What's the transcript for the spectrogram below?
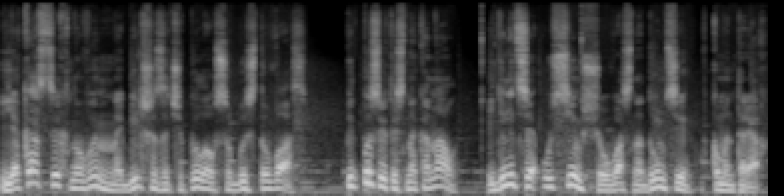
Яка з цих новин найбільше зачепила особисто вас? Підписуйтесь на канал і діліться усім, що у вас на думці в коментарях.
